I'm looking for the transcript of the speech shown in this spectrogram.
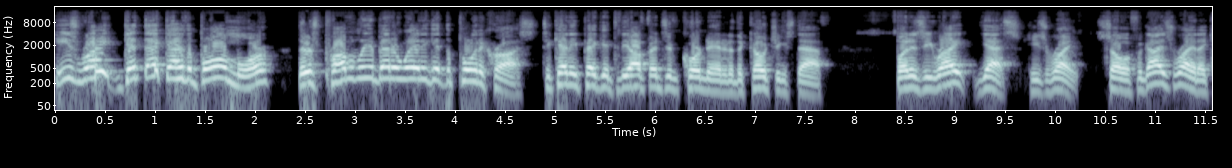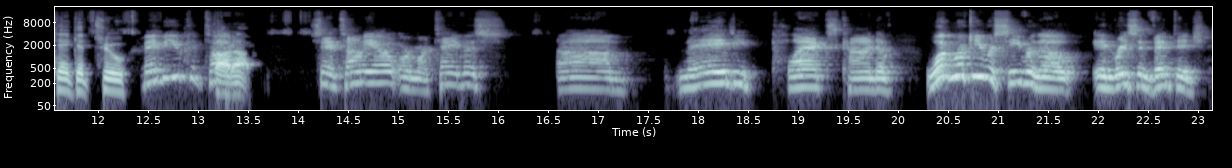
he's right. Get that guy the ball more. There's probably a better way to get the point across to Kenny Pickett, to the offensive coordinator, to the coaching staff. But is he right? Yes, he's right. So if a guy's right, I can't get too Maybe you could caught talk up. Santonio or Martavis. Um, maybe Plax, kind of. What rookie receiver, though, in recent vintage,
